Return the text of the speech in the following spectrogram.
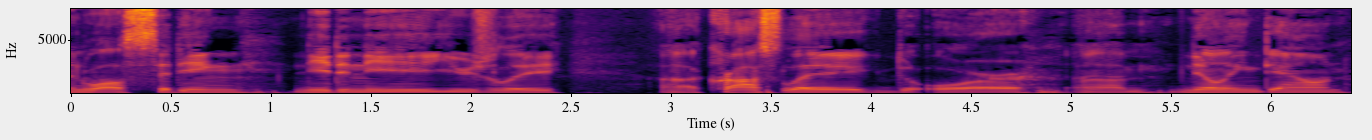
And while sitting knee to knee, usually uh, cross legged or um, kneeling down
